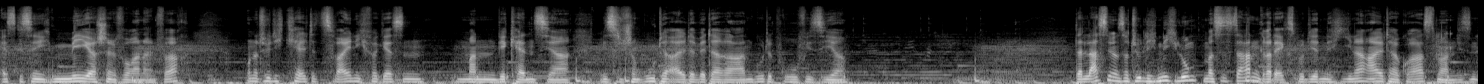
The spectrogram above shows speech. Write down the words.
Es geht nämlich mega schnell voran einfach. Und natürlich Kälte 2 nicht vergessen. Mann, wir kennen es ja. Wir sind schon gute alte Veteranen, gute Profis hier. Da lassen wir uns natürlich nicht lumpen. Was ist da denn gerade explodiert in China? Alter, krass, Mann. Die sind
